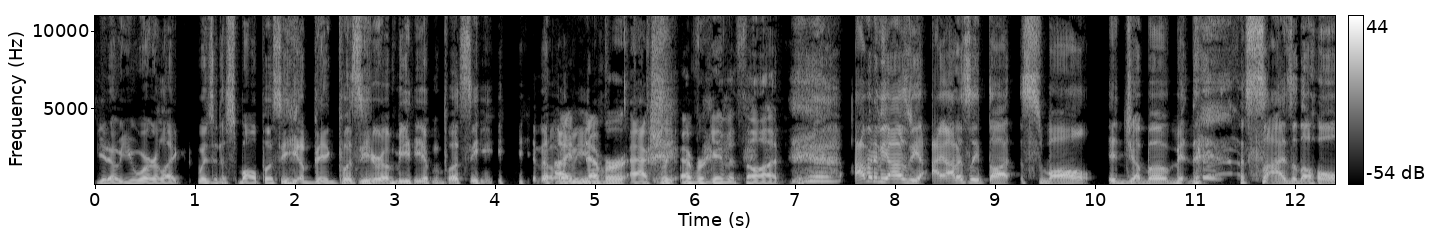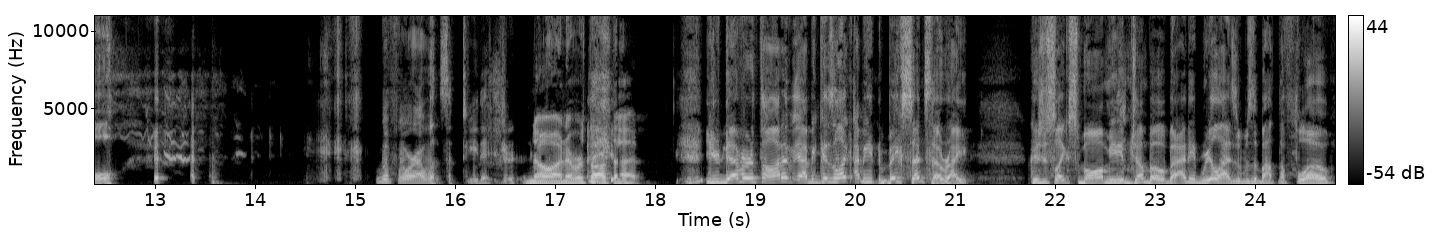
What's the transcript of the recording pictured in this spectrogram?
you know, you were like, was it a small pussy, a big pussy, or a medium pussy? You know, what I mean? never actually ever gave it thought. I'm gonna be honest with you. I honestly thought small and jumbo meant the size of the hole before I was a teenager. No, I never thought that. You never thought of it? I mean, because like, I mean, it makes sense though, right? Because it's like small, medium, jumbo, but I didn't realize it was about the flow.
